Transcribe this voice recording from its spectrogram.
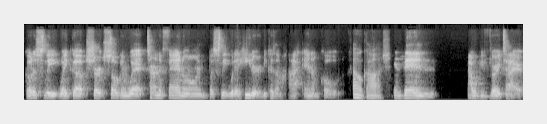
go to sleep, wake up, shirt soaking wet, turn the fan on, but sleep with a heater because I'm hot and I'm cold. Oh gosh. And then I would be very tired.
